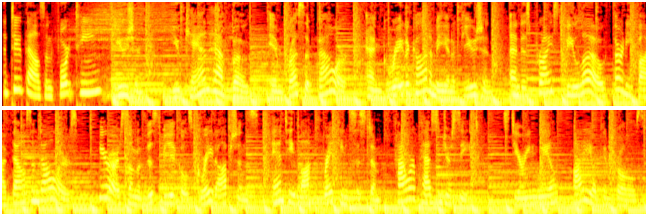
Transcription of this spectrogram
The 2014 Fusion. You can have both impressive power and great economy in a Fusion and is priced below $35,000. Here are some of this vehicle's great options. Anti-lock braking system, power passenger seat, steering wheel, audio controls,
